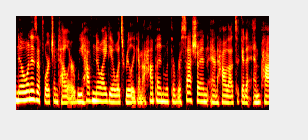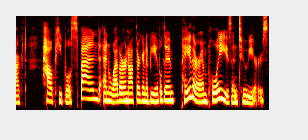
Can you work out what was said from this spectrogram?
no one is a fortune teller. We have no idea what's really going to happen with the recession and how that's going to impact how people spend and whether or not they're going to be able to pay their employees in two years.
